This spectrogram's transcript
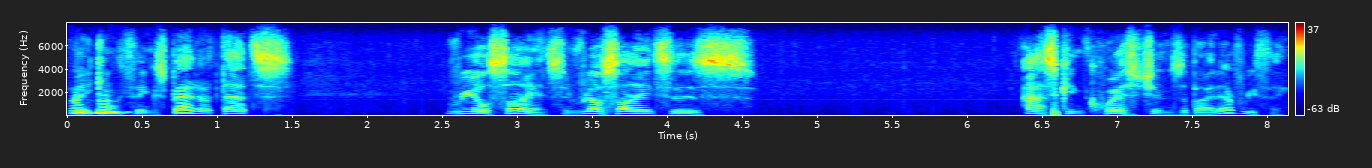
making Mhm. things better. That's real science. And real science is asking questions about everything.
